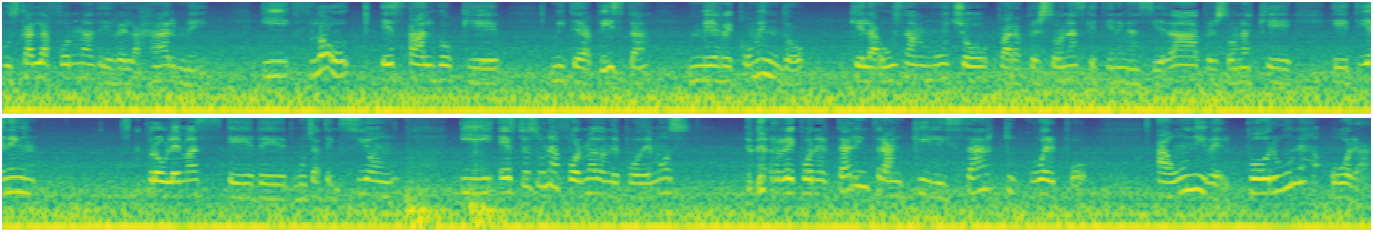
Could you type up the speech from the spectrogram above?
buscar la forma de relajarme y float es algo que mi terapista me recomendó que la usan mucho para personas que tienen ansiedad, personas que eh, tienen problemas eh, de mucha tensión. Y esto es una forma donde podemos reconectar y tranquilizar tu cuerpo a un nivel por una hora.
